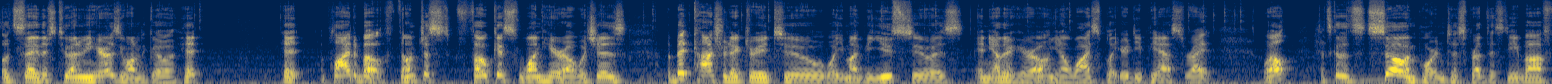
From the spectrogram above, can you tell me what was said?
let's say there's two enemy heroes, you want to go hit, hit, apply to both. Don't just focus one hero, which is a bit contradictory to what you might be used to as any other hero. You know, why split your DPS, right? Well, that's because it's so important to spread this debuff.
